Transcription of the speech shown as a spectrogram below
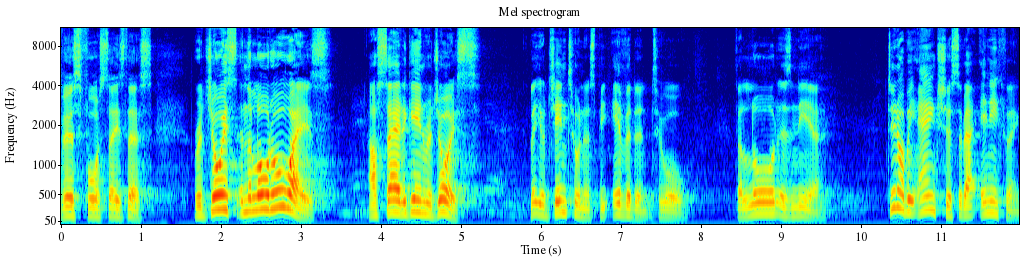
verse 4 says this Rejoice in the Lord always. I'll say it again, rejoice. Let your gentleness be evident to all. The Lord is near. Do not be anxious about anything,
